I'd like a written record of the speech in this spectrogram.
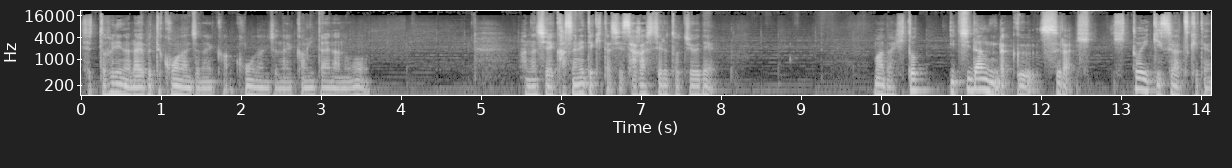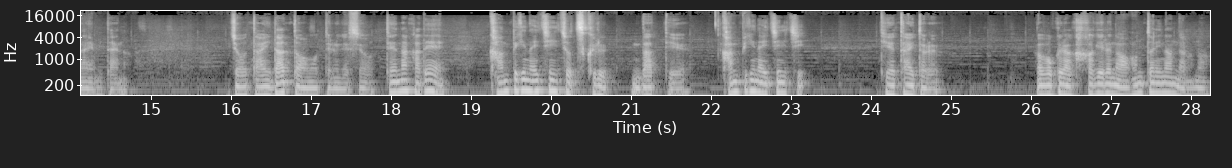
セットフリーのライブってこうなんじゃないか、こうなんじゃないかみたいなのを話し合い重ねてきたし探してる途中で、まだ一一段落すら、一息すらつけてないみたいな状態だとは思ってるんですよ。って中で、完璧な一日を作るんだっていう、完璧な一日っていうタイトルが僕ら掲げるのは本当になんだろうな。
